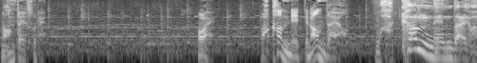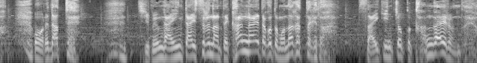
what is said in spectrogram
なんだよそれ。おいわかんねえってなんだよえよ。わかんねえんだよ。俺だって自分が引退するなんて考えたこともなかったけど最近ちょっと考えるんだよ。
